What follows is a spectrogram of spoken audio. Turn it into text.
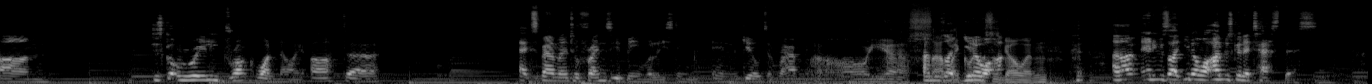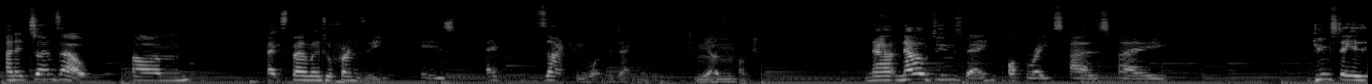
um, just got really drunk one night after Experimental Frenzy had been released in, in Guilds of Ravnica. Oh yes, I I was like, like, you know what, going. and, I, and he was like, you know what, I'm just going to test this. And it turns out, um, experimental frenzy is exactly what the deck needed to be able to Mhm. function. Now, now Doomsday operates as a Doomsday is,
